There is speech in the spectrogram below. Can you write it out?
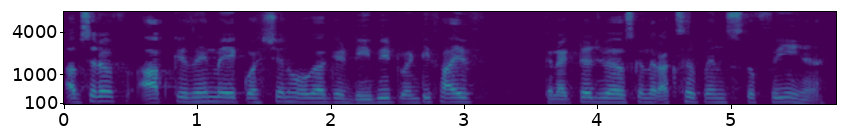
اب صرف آپ کے ذہن میں ایک کوشچن ہوگا کہ D B twenty five connector جو ہے، اس کے اندر اکثر پنس تو فری ہیں۔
